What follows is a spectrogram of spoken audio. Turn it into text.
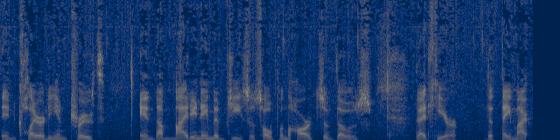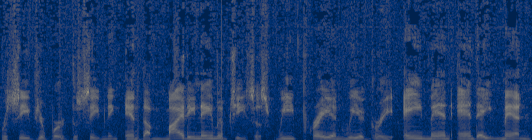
in clarity and truth. In the mighty name of Jesus, open the hearts of those that hear, that they might receive your word this evening. In the mighty name of Jesus, we pray and we agree. Amen and amen.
